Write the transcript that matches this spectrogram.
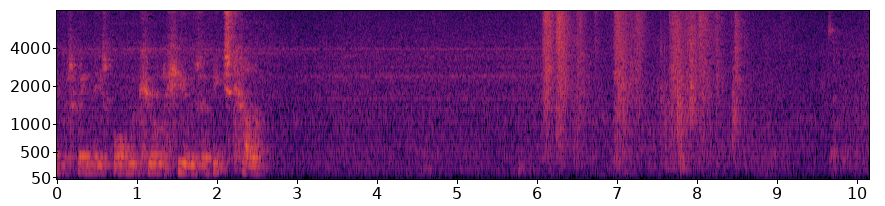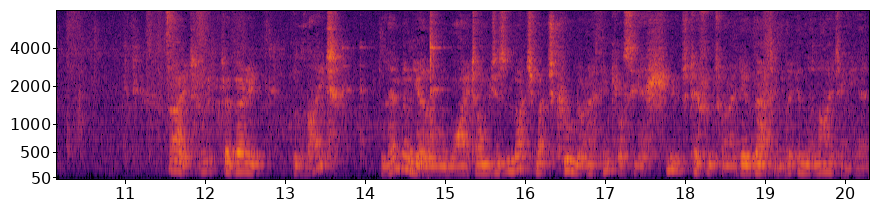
Playing between these warm and cool hues of each colour. Right, a very light lemon yellow and white on, which is much, much cooler, and I think you'll see a huge difference when I do that in the, in the lighting here.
